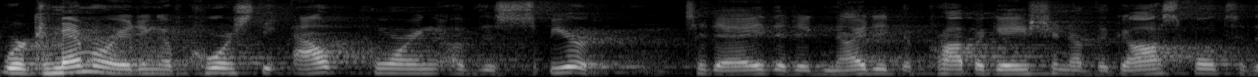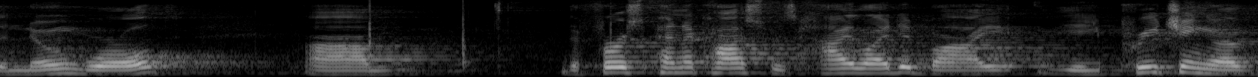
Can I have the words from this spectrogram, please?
we're commemorating, of course, the outpouring of the Spirit today that ignited the propagation of the gospel to the known world. Um, the first Pentecost was highlighted by the preaching of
